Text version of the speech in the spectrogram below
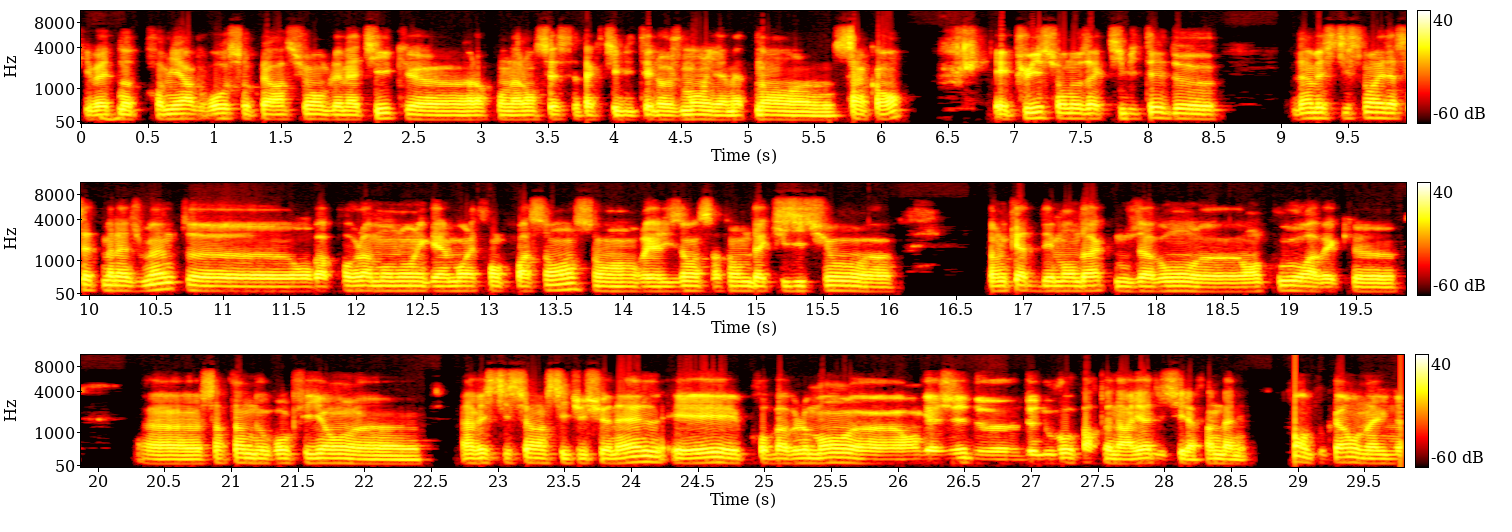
qui va être notre première grosse opération emblématique, euh, alors qu'on a lancé cette activité logement il y a maintenant euh, cinq ans. Et puis sur nos activités de d'investissement et d'asset management, euh, on va probablement également être en croissance en réalisant un certain nombre d'acquisitions dans le cadre des mandats que nous avons en cours avec euh, certains de nos gros clients euh, investisseurs institutionnels et probablement euh, engager de, de, nouveaux partenariats d'ici la fin de l'année. En tout cas, on a une,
